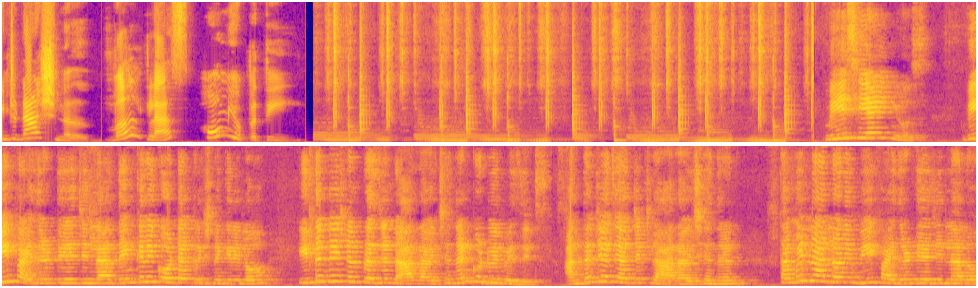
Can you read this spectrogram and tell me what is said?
International world class homeopathy VCI news V five A జిల్లా దెంకనికోట కృష్ణగిరిలో international president R Ravichandran good will visits. అంతర్జాతీయ అధ్యక్షులు ఆర్ రవిచంద్రన్ తమిళనాడులోని వి ఫైవ్ ఏ జిల్లాలో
